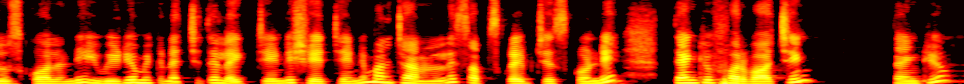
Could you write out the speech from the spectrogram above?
చూసుకోవాలండి. ఈ వీడియో మీకు నచ్చితే లైక్ చేయండి షేర్ చేయండి. మన ఛానల్ని సబ్స్క్రైబ్ చేసుకోండి. థ్యాంక్ ఫర్ వాచింగ్. థ్యాంక్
